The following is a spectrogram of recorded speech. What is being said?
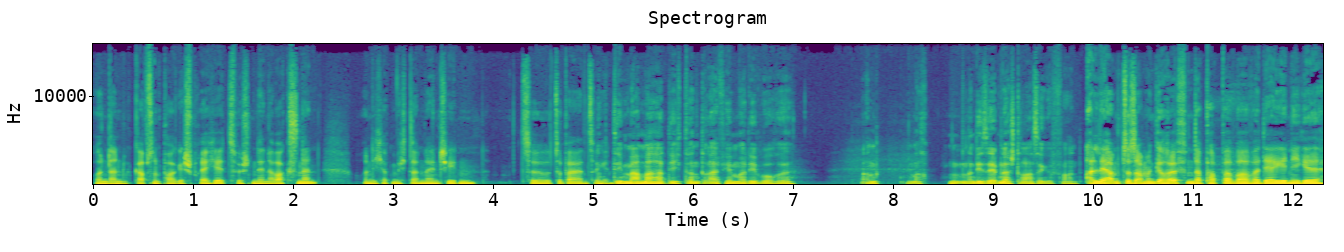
Und dann gab es ein paar Gespräche zwischen den Erwachsenen und ich habe mich dann entschieden, zu, zu Bayern zu gehen. Und die Mama hat dich dann drei, viermal die Woche an, nach, an die Säbener Straße gefahren. Alle haben zusammengeholfen. Der Papa war, war derjenige,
